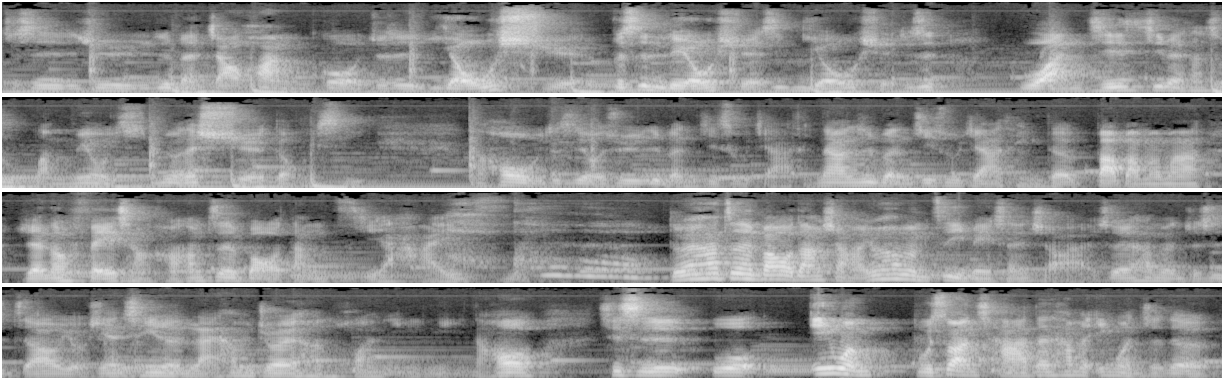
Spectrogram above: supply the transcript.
就是去日本交换过，就是游学，不是留学，是游学，就是玩，其实基本上是玩，没有没有在学东西。然后我就是有去日本寄宿家庭，那日本寄宿家庭的爸爸妈妈人都非常好，他们真的把我当自己的孩子。酷哦！对，他真的把我当小孩，因为他们自己没生小孩，所以他们就是只要有些亲人来，他们就会很欢迎你。然后其实我英文不算差，但他们英文真的，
